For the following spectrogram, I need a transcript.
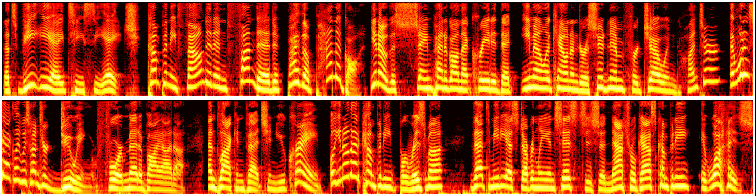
That's V E A T C H. Company founded and funded by the Pentagon. You know, the same Pentagon that created that email account under a pseudonym for Joe and Hunter? And what exactly was Hunter doing for Metabiota and Black and Veatch in Ukraine? Well, you know that company, Burisma? That the media stubbornly insists is a natural gas company? It was.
